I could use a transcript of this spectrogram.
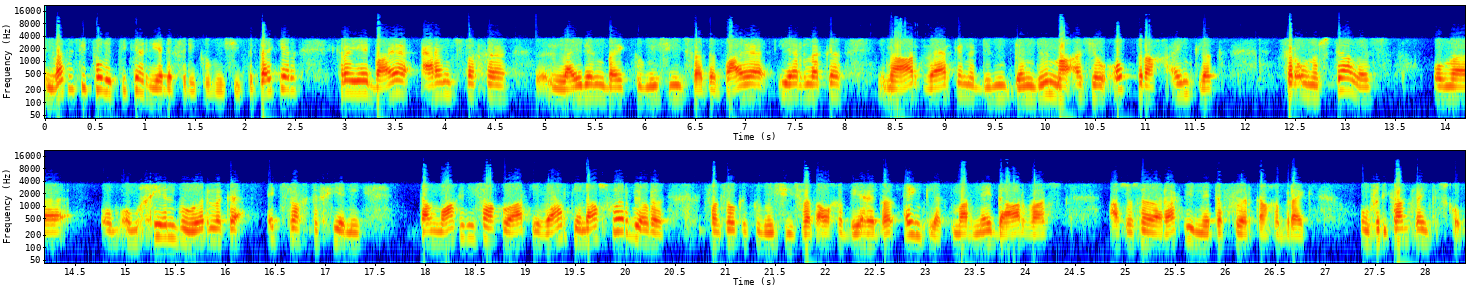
en wat is die politieke rede vir die kommissie? Partykeer kry jy baie ernstige leiding by kommissies wat 'n baie eerlike en hardwerkende ding doen, doen, maar as jou opdrag eintlik veronderstel is om 'n uh, om om geen behoorlike uitslag te gee nie, dan maak dit nie saak hoe hard jy werk nie. En daar's voorbeelde van sulke kommissies wat al gebeur het wat eintlik maar net daar was as ons nou 'n rugby metafoor kan gebruik om vir die kantlyn te skop.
